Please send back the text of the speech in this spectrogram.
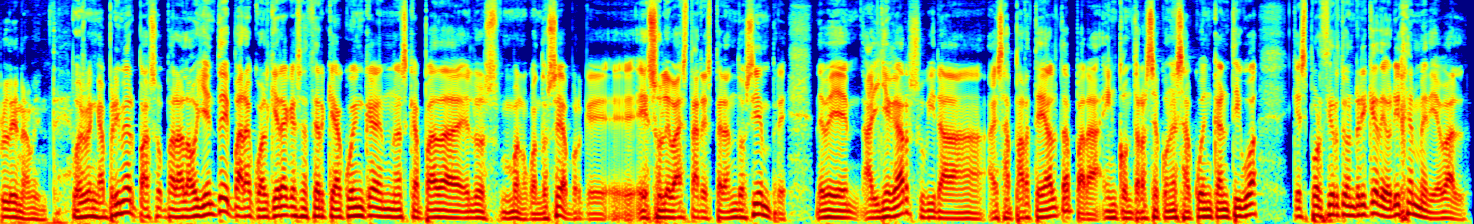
plenamente. Pues venga, primer paso para la oyente y para cualquiera que se acerque a Cuenca en una escapada en los bueno, cuando sea, porque eh, eso le va a estar esperando siempre. Debe al llegar subir a, a esa parte alta para encontrarse con esa cuenca antigua que es por cierto, Enrique, de origen medieval.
